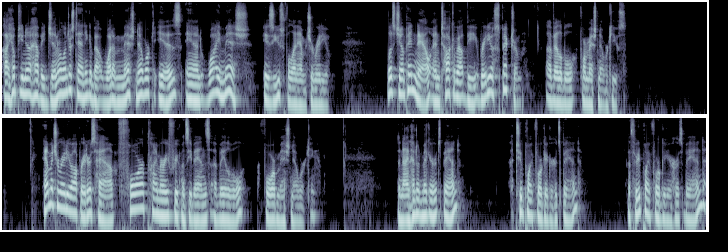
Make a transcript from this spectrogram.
I hope you now have a general understanding about what a mesh network is and why mesh is useful in amateur radio. Let's jump in now and talk about the radio spectrum available for mesh network use. Amateur radio operators have four primary frequency bands available for mesh networking. The 900 MHz band, a 2.4 GHz band, the 3.4 GHz band,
